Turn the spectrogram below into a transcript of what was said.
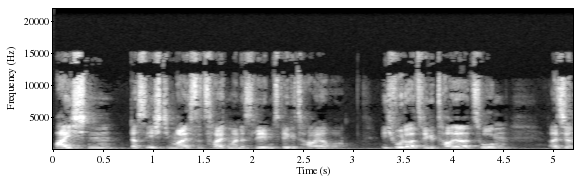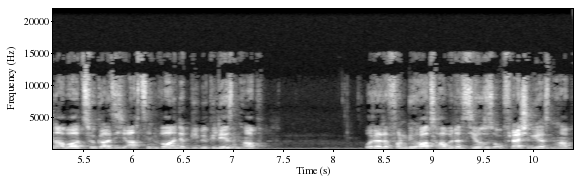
beichten, dass ich die meiste Zeit meines Lebens Vegetarier war. Ich wurde als Vegetarier erzogen, als ich dann aber circa als ich 18 war in der Bibel gelesen habe oder davon gehört habe, dass Jesus auch Fleisch gegessen hat,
